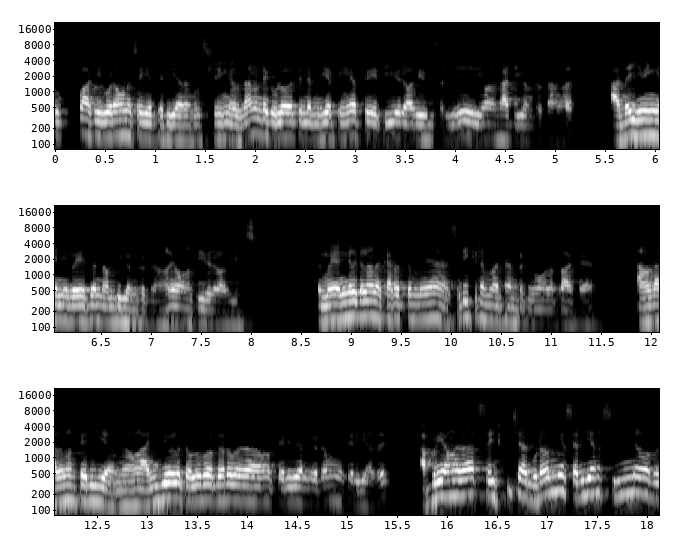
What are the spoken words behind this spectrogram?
துப்பாக்கி கூட அவனை செய்ய தெரியாத முஸ்லீம்கள் தான் இன்றைக்கு உலகத்தின் மிக மிகப்பெரிய தீவிரவாதின்னு சொல்லி இவங்க காட்டி கொண்டிருக்காங்க அதை இவங்க நிறைய பேர் நம்பிக்கொண்டிருக்காங்களே அவங்க தீவிரவாதின்னு சொல்லி. நம்ம எங்களுக்கெல்லாம் அந்த கருத்துமே சிரிக்கிற மாதிரி தான் இருக்கும் அவங்கள பார்க்க. அவங்க அதெல்லாம் தெரியாது. அவங்க அஞ்சு வேலை தொழுவது தடவை அவங்க தெரியுதுன்னு கேட்டவங்க தெரியாது. அப்படி அவங்க ஏதாவது செஞ்சா கூட சரியான சின்ன ஒரு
